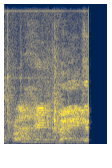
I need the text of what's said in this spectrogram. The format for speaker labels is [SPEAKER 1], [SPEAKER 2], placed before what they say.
[SPEAKER 1] over.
